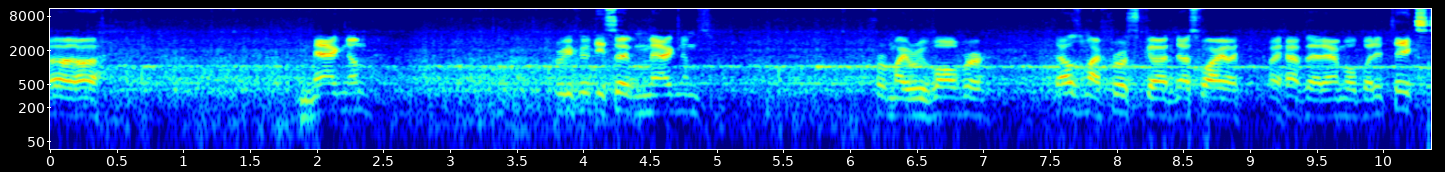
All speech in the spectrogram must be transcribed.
uh, Magnum, 357 Magnums for my revolver. That was my first gun. That's why I, I have that ammo. But it takes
